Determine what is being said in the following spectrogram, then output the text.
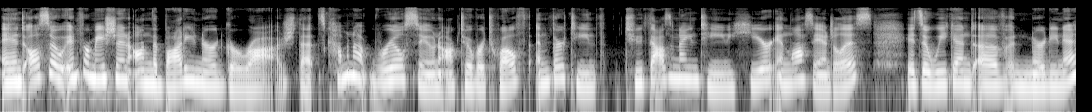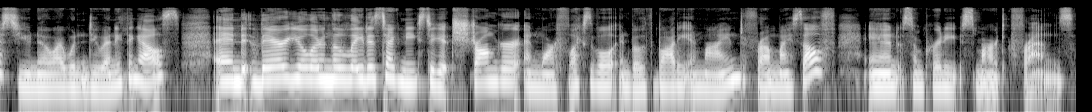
And also information on the Body Nerd Garage that's coming up real soon, October 12th and 13th. 2019 here in Los Angeles. It's a weekend of nerdiness. You know, I wouldn't do anything else. And there you'll learn the latest techniques to get stronger and more flexible in both body and mind from myself and some pretty smart friends.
